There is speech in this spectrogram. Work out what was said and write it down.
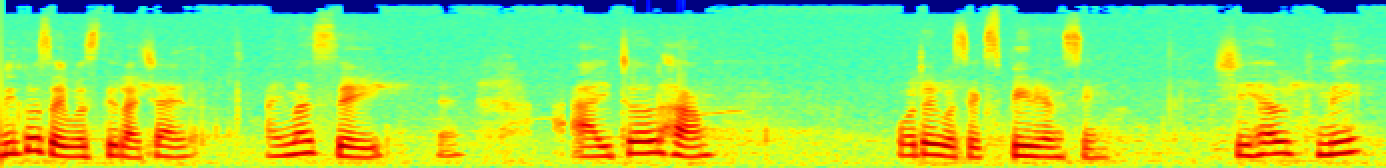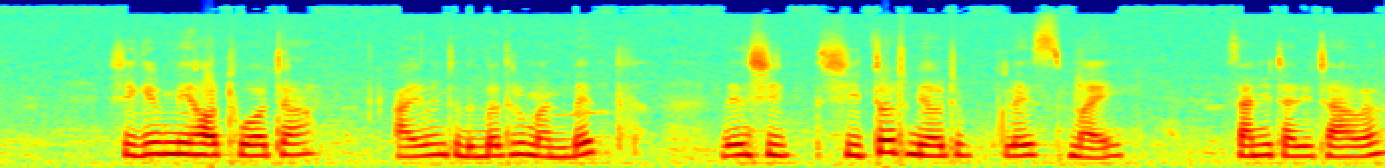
because I was still a child, I must say, eh, I told her what I was experiencing. She helped me. She gave me hot water. I went to the bathroom and bathed. Then she, she taught me how to place my sanitary towel.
